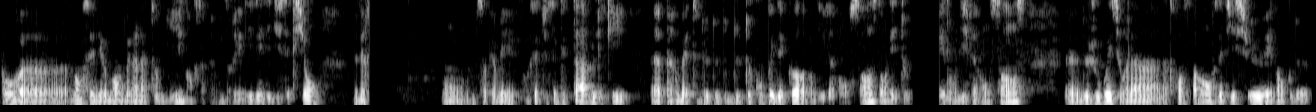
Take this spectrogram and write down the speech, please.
pour l'enseignement de l'anatomie. Donc ça permet de réaliser des dissections virtuelles. On, ça permet, c'est des tables qui permettent de, de, de, couper des corps dans différents sens, dans les et dans différents sens, de jouer sur la, la, transparence des tissus et donc de,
